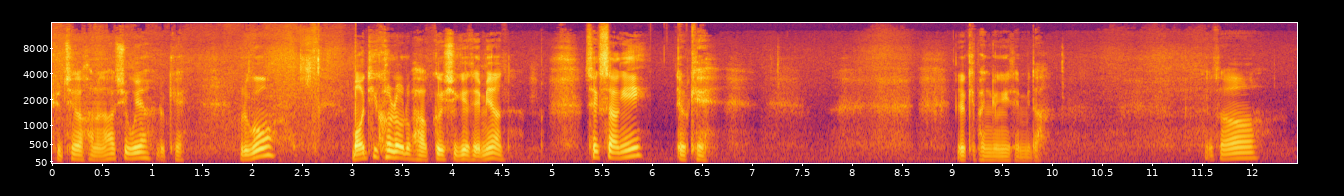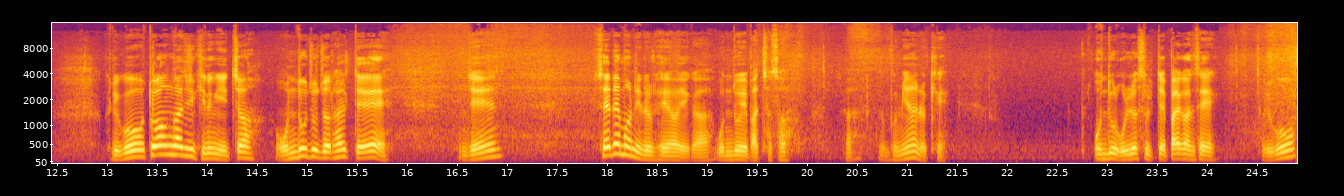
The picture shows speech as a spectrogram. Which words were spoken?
교체가 가능하시고요. 이렇게 그리고 멀티 컬러로 바꾸시게 되면 색상이 이렇게 이렇게 변경이 됩니다. 그래서 그리고 또 한 가지 기능이 있죠. 온도 조절할 때 이제 세레머니를 해요. 얘가 온도에 맞춰서 자, 보면 이렇게 온도를 올렸을 때 빨간색 그리고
